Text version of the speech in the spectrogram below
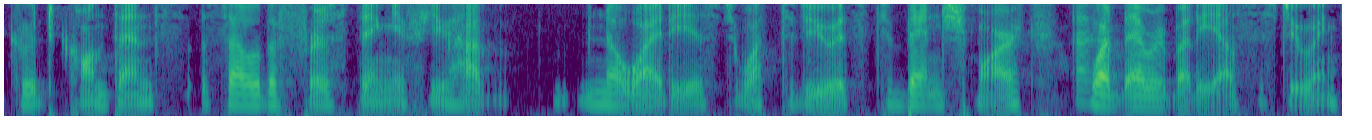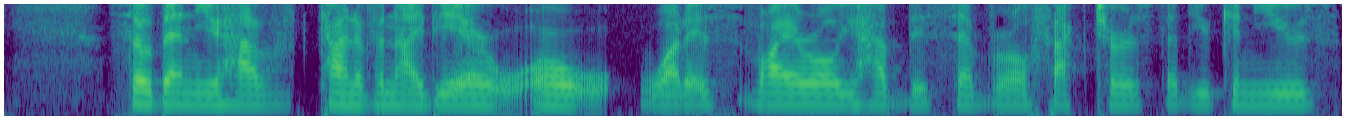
good contents. So the first thing, if you have no idea as to what to do, it's to benchmark Uh. what everybody else is doing. So then you have kind of an idea or what is viral. You have these several factors that you can use.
